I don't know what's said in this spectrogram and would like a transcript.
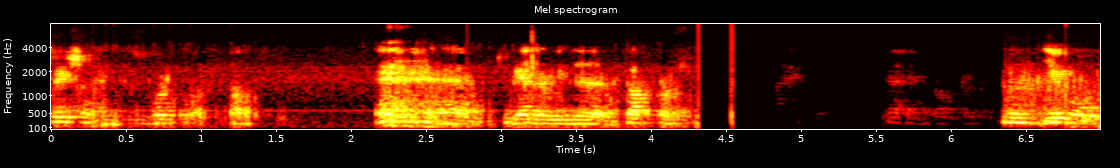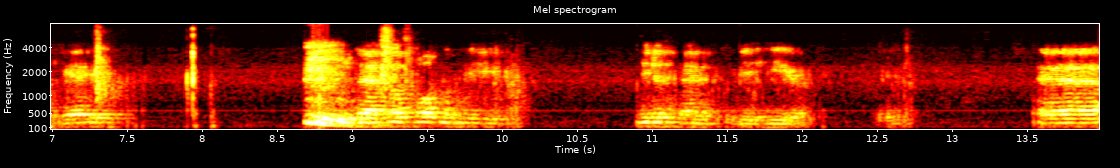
registration and this work was uh, together with the Dr. Diego Guerrero, that unfortunately didn't to be here. Uh,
